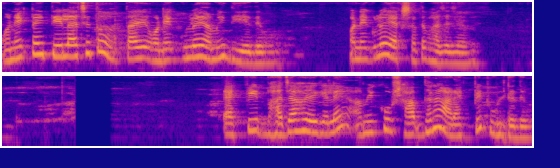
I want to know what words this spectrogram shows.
অনেকটাই তেল আছে তো, তাই অনেকগুলোই আমি দিয়ে দেব। অনেকগুলোই একসাথে ভাজা যাবে। এক পিঠ ভাজা হয়ে গেলে আমি খুব সাবধানে আর এক পিঠ উল্টে দেব।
